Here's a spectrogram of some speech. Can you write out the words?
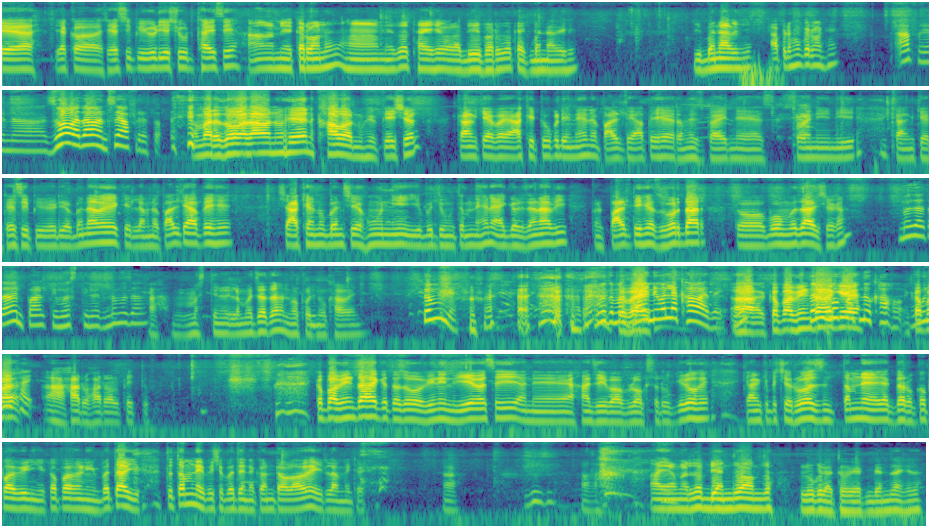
એક રેસીપી વીડિયો શૂટ થાય છે. હા મેં કરવાનું. હા મેં તો થાય છે. ઓલા બે ભરો તો કંઈક બનાવે છે. એ બનાવે છે. આપણે શું કરવાનું છે? આપણે જોવા જવાનું છે આપણે તો. અમારે જોવા જવાનું છે ને ખાવાનું છે સ્પેશિયલ કારણ કે ભાઈ આખી ટુકડીને એને ને પાર્ટી આપે છે રમેશભાઈને સોનીની કારણ કે રેસીપી વીડિયો બનાવે છે કે એટલે અમને પાલટી આપે છે શાખેનું બનશે હું નહીં એ બધું હું તમને હે ને આગળ જણાવી. પણ પાલટી છે જોરદાર તો બહુ મજા આવશે કાં? મજા આવે ને પાલટી મસ્તી નથી ન મજા આવે. હા મસ્તીનું એટલે મજા તો આવે ને મફતનું ખાવાની. તમને? હું તો તો મારા ભાઈ- ભાઈ ની ઓલે ખાવા જાય. હા કપા તમે કે કપા હા સારું સારું હાલ પૈતું. કપા વીણતા હે કે તો જો વીણીને વ્યવ છે અને હાજે એવા બ્લોગ શરૂ કર્યો છે કારણ કે પછી રોજ તમને એક ધારો કપા વીણીએ, કપા વીણીને બતાવીએ, તો તમને પછી બધાને કંટાળો આવે એટલા માટે. હા. હા. અહીંયા અમારે બેન જો આમ જો લુગડા ધોવે એક બેન જાય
